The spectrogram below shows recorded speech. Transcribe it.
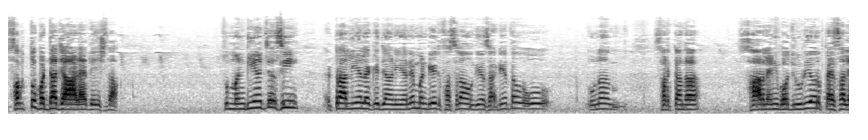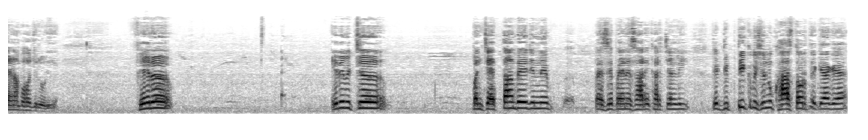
ਸਭ ਤੋਂ ਵੱਡਾ ਜਾਲ ਹੈ ਦੇਸ਼ ਦਾ। ਸੋ ਮੰਡੀਆਂ 'ਚ ਅਸੀਂ ਟਰਾਲੀਆਂ ਲੈ ਕੇ ਜਾਣੀਆਂ ਨੇ। ਮੰਡੀਆਂ 'ਚ ਫਸਲਾਂ ਆਉਂਦੀਆਂ ਸਾਡੀਆਂ ਤਾਂ ਉਹ, ਉਹਨਾਂ ਸੜਕਾਂ ਦਾ ਸਾਰ ਲੈਣੀ ਬਹੁਤ ਜ਼ਰੂਰੀ ਹੈ ਔਰ ਪੈਸਾ ਲੈਣਾ ਬਹੁਤ ਜ਼ਰੂਰੀ ਹੈ। ਫਿਰ ਇਹਦੇ ਵਿੱਚ ਪੰਚਾਇਤਾਂ ਦੇ ਜਿੰਨੇ ਪੈਸੇ ਪਏ ਨੇ ਸਾਰੇ ਖਰਚਣ ਲਈ ਤੇ ਡਿਪਟੀ ਕਮਿਸ਼ਨ ਨੂੰ ਖਾਸ ਤੌਰ ਤੇ ਕਿਹਾ ਗਿਆ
